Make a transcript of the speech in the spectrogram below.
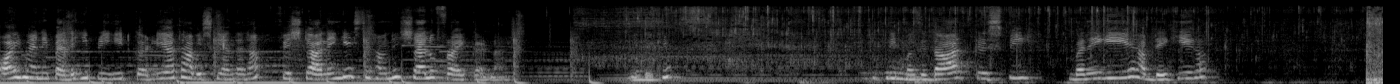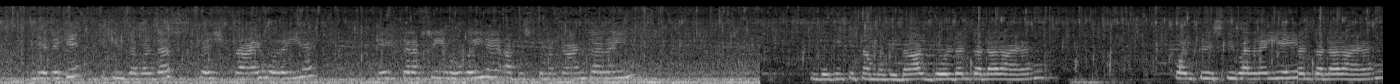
ऑयल मैंने पहले ही प्री हीट कर लिया था, अब इसके अंदर हम फ़िश डालेंगे, इससे हमने शैलो फ्राई करना है। ये देखें, कितनी मज़ेदार, क्रिस्पी बनेगी ये अब देखिएगा। ये देखें, कितनी ज़बरदस्त फ़िश फ्राई हो रही है। एक तरफ़ से ये हो गई है, अब इसको मैं टर्न कर रही हूँ। देखिए कितना मज़ेदार गोल्डन कलर आया है। फुल क्रिस्पी बन रही है गोल्डन कलर आया है।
